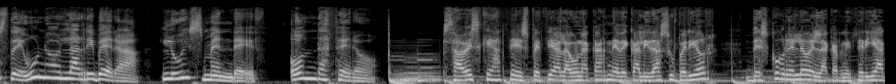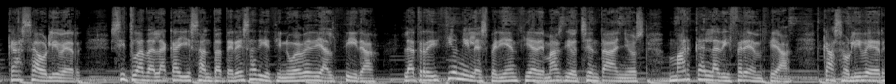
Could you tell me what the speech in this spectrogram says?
Más de uno La Ribera. Luis Méndez, Onda Cero. ¿Sabes qué hace especial a una carne de calidad superior? Descúbrelo en la carnicería Casa Oliver, situada en la calle Santa Teresa 19 de Alcira. La tradición y la experiencia de más de 80 años marcan la diferencia. Casa Oliver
